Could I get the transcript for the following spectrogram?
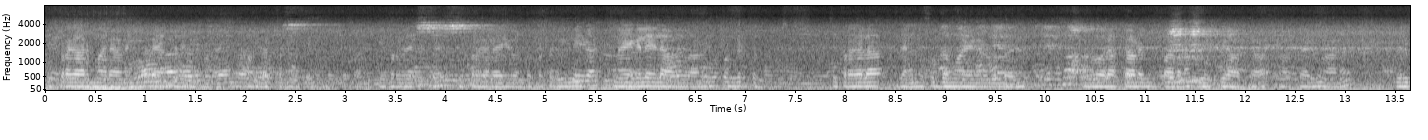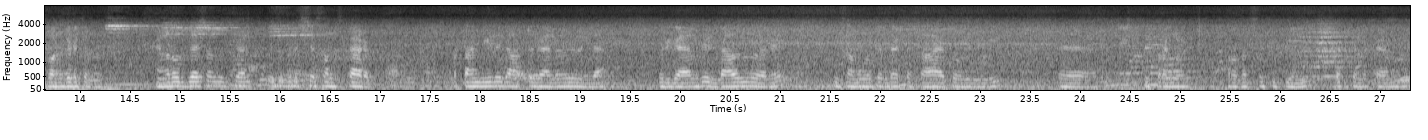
ചിത്രകാരന്മാരാണ് ഈ ക്യാമ്പിൽ പങ്കെടുക്കുന്നത് ഈ പ്രദേശത്ത് ചിത്രകലയുമായി ബന്ധപ്പെട്ട വിവിധ മേഖലയിലെ ആളുകളാണ് പങ്കെടുക്കുന്നത്. ചിത്രകല ജന്മസിദ്ധമായ കഴിവുള്ളവരും അതുപോലെ അക്കാദമി പഠനം പൂർത്തിയാക്കുക ആൾക്കാരുമാണ് ഇതിൽ പങ്കെടുക്കുന്നത്. ഞങ്ങളുടെ ഉദ്ദേശം എന്ന് വെച്ചാൽ ഒരു ദൃശ്യ സംസ്കാരം. പട്ടാമ്പിയിൽ ആർട്ട് ഗാലറിയില്ല ഒരു ഗാലറി ഉണ്ടാകുന്നതുവരെ ഈ സമൂഹത്തിന്റെ ഒക്കെ സഹായത്തോടു കൂടി ചിത്രങ്ങൾ പ്രദർശിപ്പിക്കുകയും ഇത്തരത്തിലുള്ള ക്യാമ്പുകൾ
